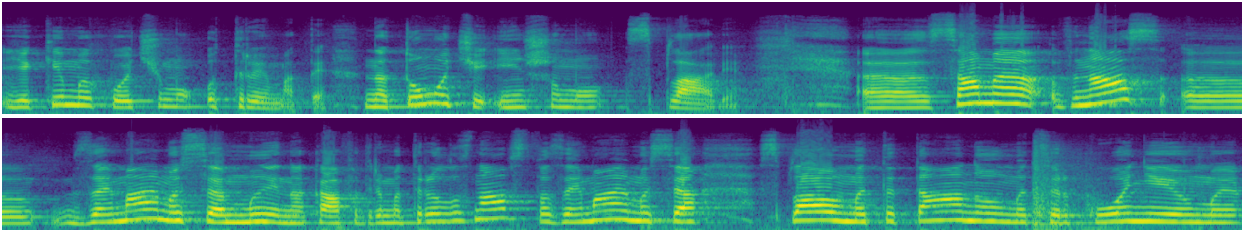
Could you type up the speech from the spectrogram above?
які ми хочемо отримати на тому чи іншому сплаві. Саме в нас займаємося ми на кафедрі матеріалознавства, займаємося сплавами титановими, цирконієвими,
